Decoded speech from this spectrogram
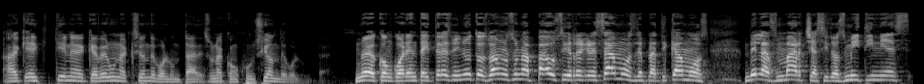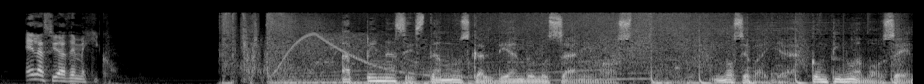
aquí tiene que haber una acción de voluntades, una conjunción de voluntades. 9 con 43 minutos, vamos a una pausa y regresamos, le platicamos de las marchas y los mítines en la Ciudad de México. Apenas estamos caldeando los ánimos. No se vaya, continuamos en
